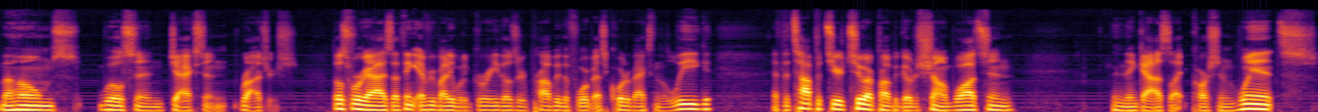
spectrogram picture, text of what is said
Mahomes, Wilson, Jackson, Rodgers. Those four guys, I think everybody would agree, those are probably the four best quarterbacks in the league. At the top of tier two, I'd probably go to Sean Watson, and then guys like Carson Wentz,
